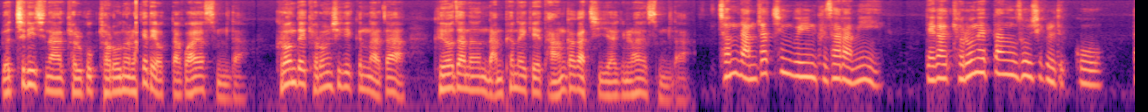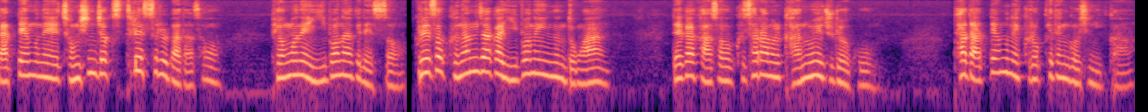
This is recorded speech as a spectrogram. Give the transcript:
며칠이 지나 결국 결혼을 하게 되었다고 하였습니다. 그런데 결혼식이 끝나자 그 여자는 남편에게 다음과 같이 이야기를 하였습니다. 전 남자친구인 그 사람이 내가 결혼했다는 소식을 듣고 나 때문에 정신적 스트레스를 받아서 병원에 입원하게 됐어. 그래서 그 남자가 입원해 있는 동안 내가 가서 그 사람을 간호해 주려고. 다 나 때문에 그렇게 된 것이니까.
